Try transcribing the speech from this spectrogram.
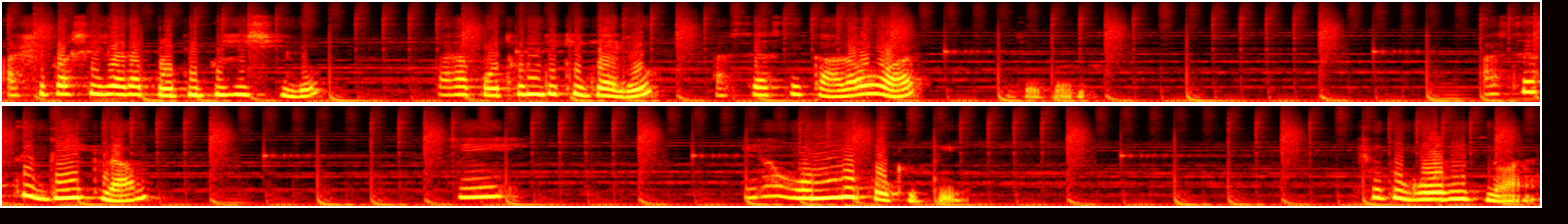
আশেপাশে যারা প্রতিবেশী ছিল, তারা প্রথম দিকে গেলেও আস্তে আস্তে তারাও আর যেত আস্তে আস্তে দেখলাম যে এরা অন্য প্রকৃতির শুধু গরিব নয়,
